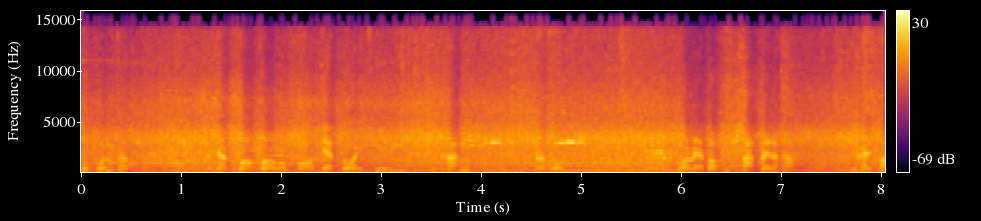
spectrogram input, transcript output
ทุกคนครับ อาจารย์ปอก็ขอแก้ตัวอีกทีหนึ่งอีกครั้งครับผมวันแล้วก็ผิดพลาดไปนะครับที่ให้ไป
